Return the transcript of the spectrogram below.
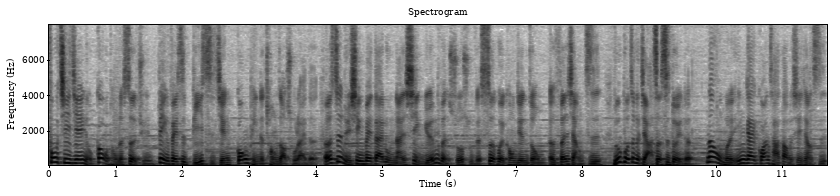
夫妻间有共同的社群，并非是彼此间公平的创造出来的，而是女性被带入男性原本所属的社会空间中而分享之。如果这个假设是对的，那我们应该观察到的现象是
